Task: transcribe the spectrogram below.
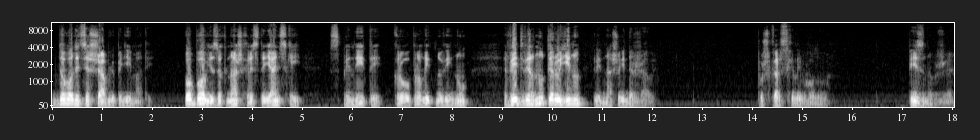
доводиться шаблю підіймати. Обов'язок наш християнський спинити кровопролитну війну, відвернути руїну від нашої держави. Пушкар схилив голову. Пізно вже.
